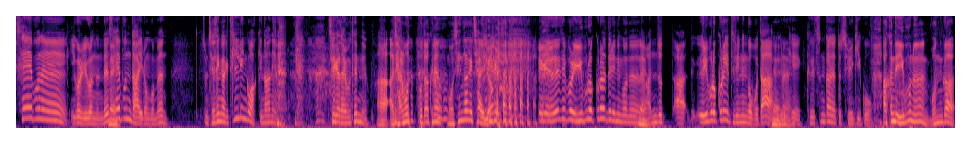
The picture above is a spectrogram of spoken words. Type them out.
세 분의 이걸 읽었는데 네. 세분 다 이런 거면 좀 제 생각이 틀린 것 같긴 하네요. 제가 잘못했네요. 아, 아 잘못보다 그냥 뭐 생각의 차이죠. 그러니까 연애 세포를 일부러 끌어들이는 거는 네. 안 좋, 아 일부러 끌어들이는 것보다 네. 이렇게 그 순간을 또 즐기고. 아 근데 이분은 뭔가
